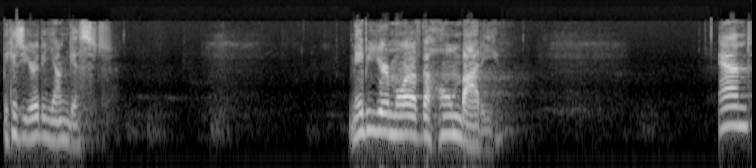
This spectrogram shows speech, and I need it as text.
because you're the youngest. Maybe you're more of the homebody. And,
